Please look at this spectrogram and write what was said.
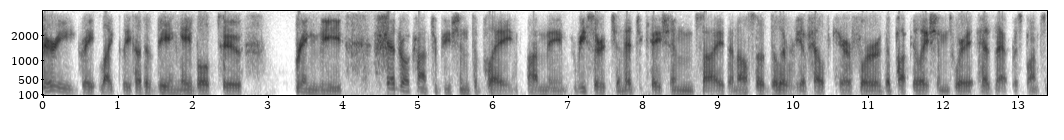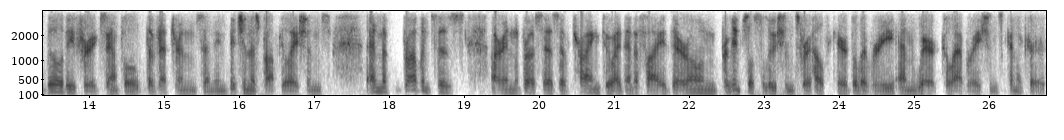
very great likelihood of being able to bring the federal contribution to play on the research and education side and also delivery of health care for the populations where it has that responsibility, for example, the veterans and indigenous populations. And the provinces are in the process of trying to identify their own provincial solutions for healthcare delivery and where collaborations can occur.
